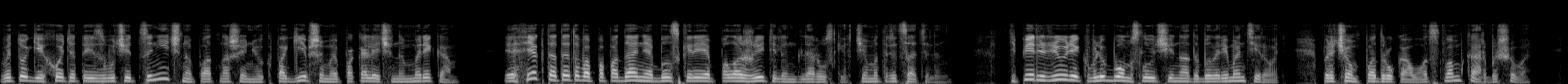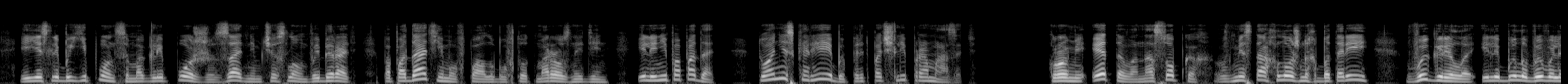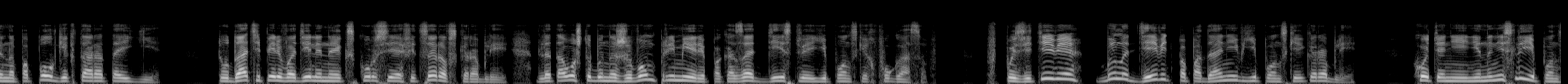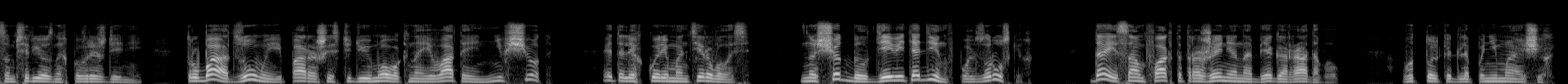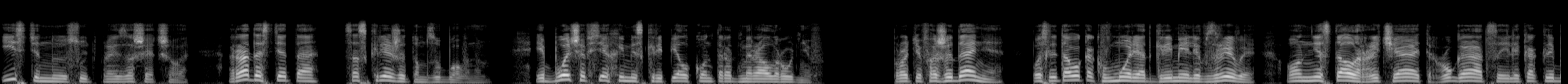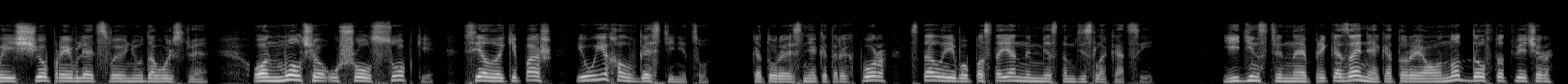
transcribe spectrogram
В итоге, хоть это и звучит цинично по отношению к погибшим и покалеченным морякам, эффект от этого попадания был скорее положителен для русских, чем отрицателен. Теперь Рюрик в любом случае надо было ремонтировать, причем под руководством Карбышева. И если бы японцы могли позже задним числом выбирать, попадать ему в палубу в тот морозный день или не попадать, то они скорее бы предпочли промазать. Кроме этого, на сопках в местах ложных батарей выгорело или было вывалено по пол гектара тайги. Туда теперь водили на экскурсии офицеров с кораблей, для того, чтобы на живом примере показать действия японских фугасов. В позитиве было 9 попаданий в японские корабли. Хоть они и не нанесли японцам серьезных повреждений, труба от зумы и пара шестидюймовок на Иваты не в счет. Это легко ремонтировалось. Но счет был 9-1 в пользу русских. Да и сам факт отражения набега радовал. Вот только для понимающих истинную суть произошедшего, радость эта со скрежетом зубовным. И больше всех ими скрипел контр-адмирал Руднев. Против ожидания, после того, как в море отгремели взрывы, он не стал рычать, ругаться или как-либо еще проявлять свое неудовольствие. Он молча ушел с сопки, сел в экипаж и уехал в гостиницу, которая с некоторых пор стала его постоянным местом дислокации. Единственное приказание, которое он отдал в тот вечер,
